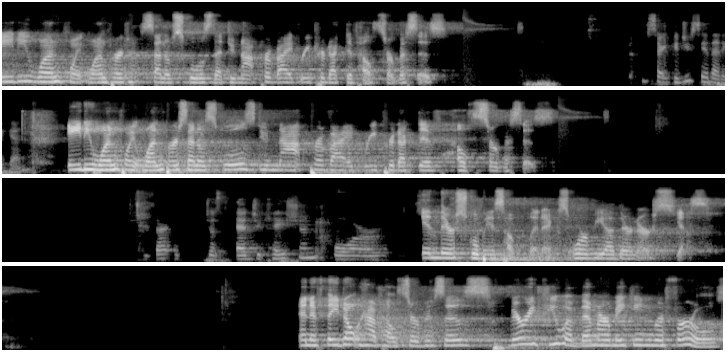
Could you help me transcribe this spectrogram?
81.1% of schools that do not provide reproductive health services. Sorry, could you say that again? 81.1% of schools do not provide reproductive health services. Is that just education or? In their school-based health clinics or via their nurse, yes. And if they don't have health services, very few of them are making referrals.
